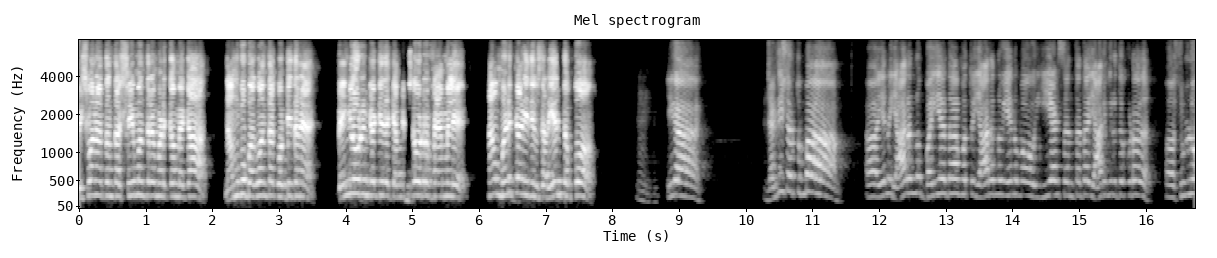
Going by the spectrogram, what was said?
ವಿಶ್ವನಾಥ್ ಅಂತ ಶ್ರೀಮಂತರೇ ಮಾಡ್ಕೊಬೇಕಾ? ನಮಗೂ ಭಗವಂತ ಕೊಟ್ಟಿದ್ದಾನೆ. ಬೆಂಗಳೂರಿನ ಕಟ್ಟಿದ ಕೆಂಪೇಗೌಡರ ಫ್ಯಾಮಿಲಿ ನಾವು ಮಡ್ಕೊಂಡಿದೀವಿ ಸರ್ ಏನ್ ತಪ್ಪು? ಹ್ಮ್. ಈಗ ಜಗದೀಶ್ ಅವ್ರು ತುಂಬಾ ಏನು ಯಾರನ್ನು ಬಯ್ಯದ ಮತ್ತು ಯಾರನ್ನು ಏನು ಅಂತದ ಯಾರ ವಿರುದ್ಧ ಕೂಡ ಸುಳ್ಳು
